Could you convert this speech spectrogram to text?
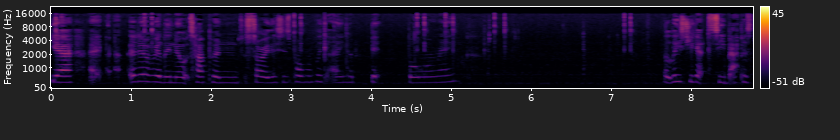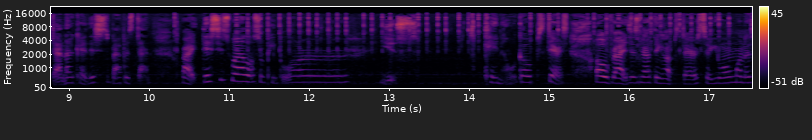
Yeah, I, I don't really know what's happened. Sorry, this is probably getting a bit boring. At least you get to see Bepper's den. Okay, this is Bepper's den. Right, this is where lots of people are. Yes. Okay, now we'll go upstairs. Oh, right, there's nothing upstairs, so you won't want to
